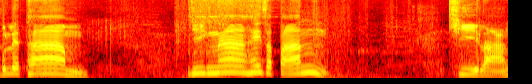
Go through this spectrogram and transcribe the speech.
บุลเลตไทม์ยิงหน้าให้สตัน ขี่หลัง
